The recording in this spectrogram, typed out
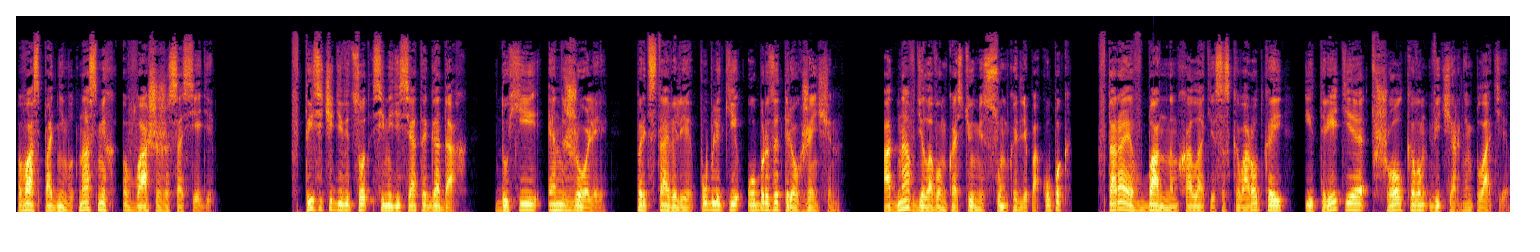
вас поднимут на смех ваши же соседи. В 1970-х годах духи Энджоли представили публике образы трех женщин. Одна в деловом костюме с сумкой для покупок, вторая в банном халате со сковородкой и третья в шелковом вечернем платье.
